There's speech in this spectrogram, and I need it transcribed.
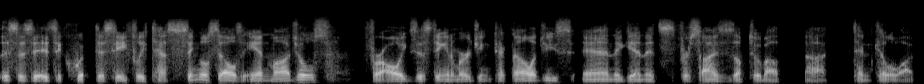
this is it's equipped to safely test single cells and modules for all existing and emerging technologies. And again, it's for sizes up to about uh, 10 kilowatt.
